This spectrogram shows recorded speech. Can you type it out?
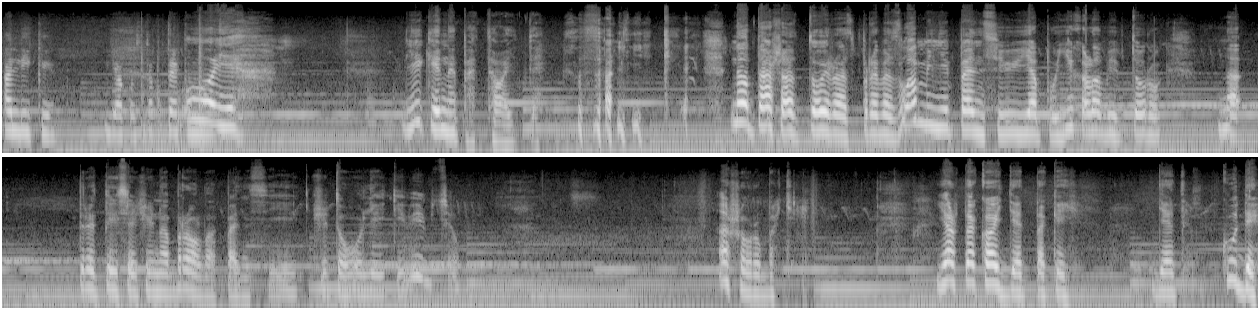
А ліки? Якось аптеки? Ой, ліки не питайте за ліки. Наташа той раз привезла мені пенсію, я поїхала вівторок на три тисячі набрала пенсії чи того ліків і все. А що робити? Я ж така й дід такий. Дід. Куди?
